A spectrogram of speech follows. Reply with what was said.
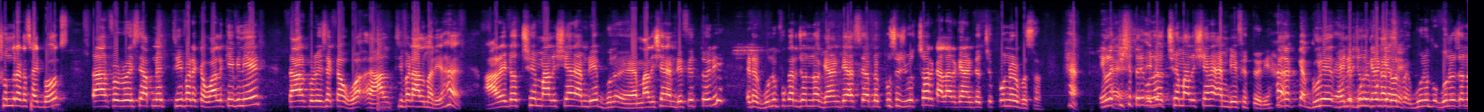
সুন্দর একটা সাইড বক্স তারপর রয়েছে আপনার থ্রি ফাট একটা ওয়াল কেবিনেট তারপর রয়েছে একটা থ্রি ফাট আলমারি হ্যাঁ? আর এটা হচ্ছে মালয়েশিয়ান এমডিএফ মালয়েশিয়ান এমডিএফ এর তৈরি। এটার গুণপোকার জন্য গ্যারান্টি আছে আপনার পঁচিশ বছর কালার গ্যারান্টি হচ্ছে পনেরো বছর। হ্যাঁ এগুলো কিসের তৈরি এটা হচ্ছে মালয়েশিয়ান এমডিএফ এর তৈরি হ্যাঁ। এগুলো গুণে গুণের জন্য গ্যারান্টি আছে? গুণের জন্য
